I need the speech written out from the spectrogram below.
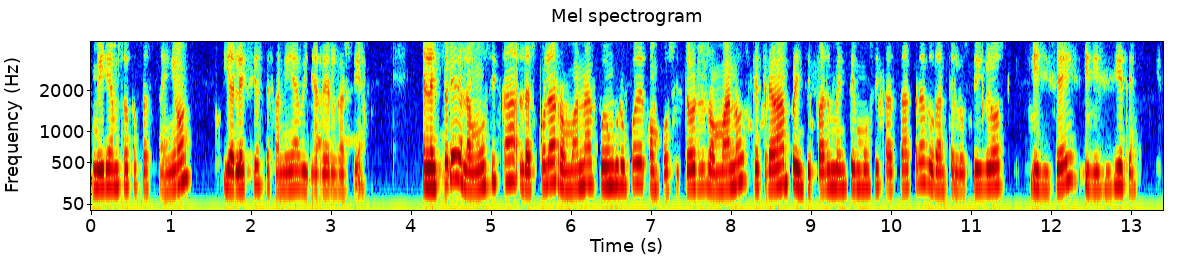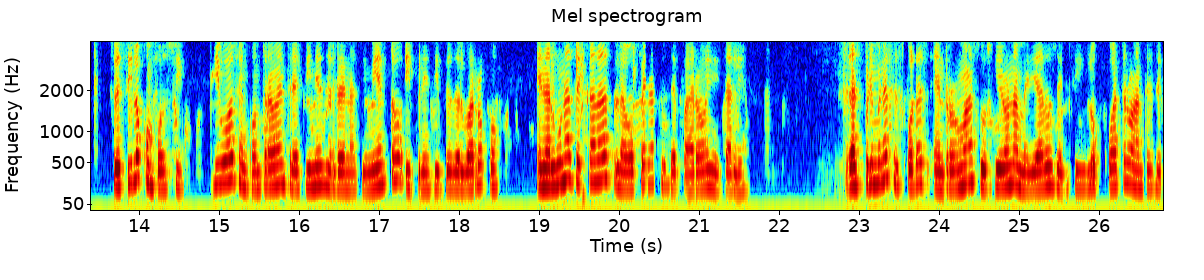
Miriam Soto Castañón y Alexia Estefanía Villarreal García. En la historia de la música, la escuela romana fue un grupo de compositores romanos que creaban principalmente música sacra durante los siglos XVI y XVII. Su estilo compositivo se encontraba entre fines del Renacimiento y principios del Barroco. En algunas décadas, la ópera se separó en Italia. Las primeras escuelas en Roma surgieron a mediados del siglo IV a.C.,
